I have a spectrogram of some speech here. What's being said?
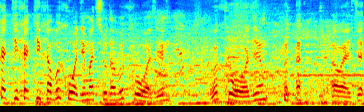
Тихо, тихо, тихо, выходим отсюда, выходим. Выходим. Давайте.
